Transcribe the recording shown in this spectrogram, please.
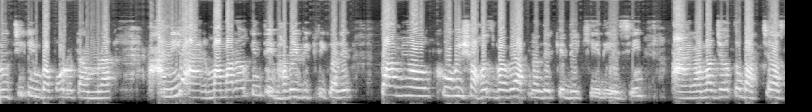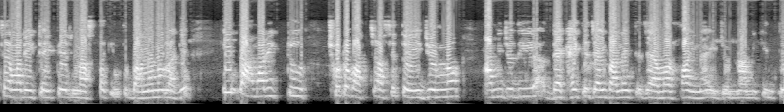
লুচি কিংবা পরোটা আমরা আনি, আর মামারাও কিন্তু এইভাবেই বিক্রি করে। তো আমিও খুবই সহজভাবে আপনাদেরকে দেখিয়ে দিয়েছি। আর আমার যেহেতু বাচ্চা আছে, আমার এই টাইপের নাস্তা কিন্তু বানানো লাগে। কিন্তু আমার একটু ছোট বাচ্চা আছে, তো এই জন্য আমি যদি দেখাইতে যাই, বানাইতে যাই, আমার হয় না। এই জন্য আমি কিন্তু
